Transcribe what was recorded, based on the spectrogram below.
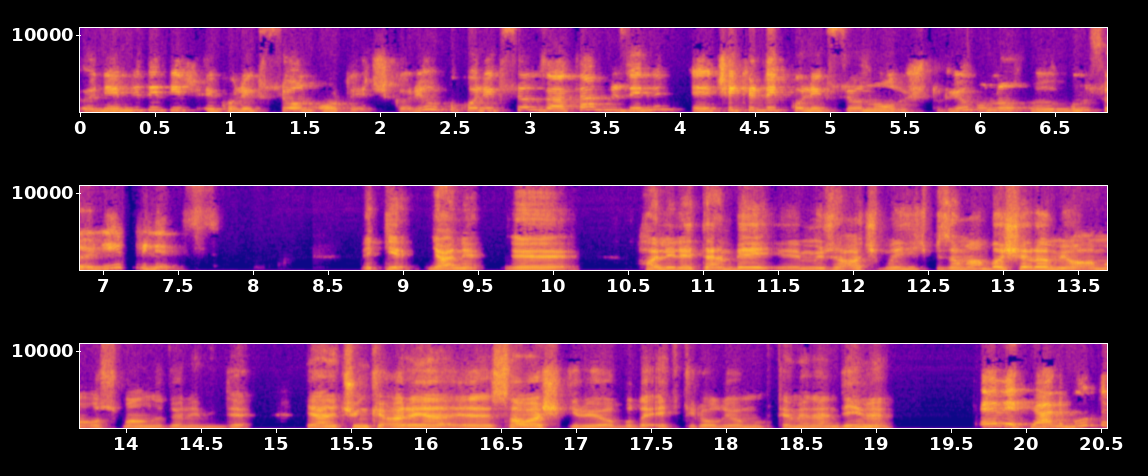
önemli de bir e, koleksiyon ortaya çıkarıyor. Bu koleksiyon zaten müzenin e, çekirdek koleksiyonunu oluşturuyor. Bunu e, bunu söyleyebiliriz. Peki yani e, Halil Ethem Bey e, müze açmayı hiçbir zaman başaramıyor ama Osmanlı döneminde. Yani çünkü araya e, savaş giriyor. Bu da etkili oluyor muhtemelen değil mi? Evet yani burada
